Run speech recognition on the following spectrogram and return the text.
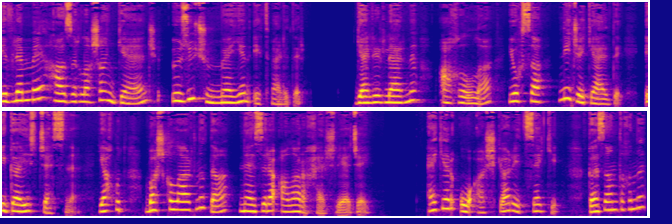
Evlənməyə hazırlaşan gənc özü üçün müəyyən etməlidir. Gəlirlərini ağılla, yoxsa necə gəldi, egoistcəsinə, yaxud başqalarını da nəzərə alaraq xərcləyəcək. Əgər o aşkar etsə ki, qazandığını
